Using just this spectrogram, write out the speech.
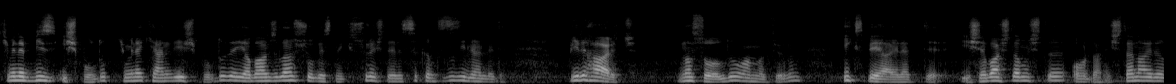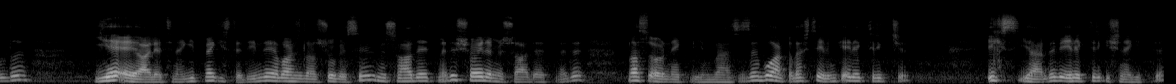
kimine biz iş bulduk, kimine kendi iş buldu ve yabancılar şubesindeki süreçleri sıkıntısız ilerledi. Biri hariç. Nasıl oldu o anlatıyorum. X bir eyalette işe başlamıştı. Oradan işten ayrıldı. Y eyaletine gitmek istediğinde yabancılar şubesi müsaade etmedi. Şöyle müsaade etmedi. Nasıl örnekleyeyim ben size? Bu arkadaş diyelim ki elektrikçi. X yerde bir elektrik işine gitti.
